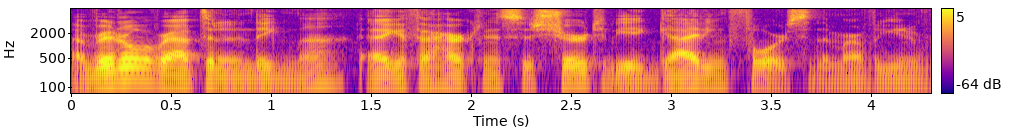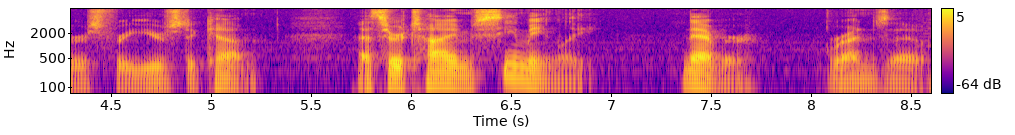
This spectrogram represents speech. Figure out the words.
A riddle wrapped in an enigma, Agatha Harkness is sure to be a guiding force in the Marvel Universe for years to come, as her time seemingly never runs out.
